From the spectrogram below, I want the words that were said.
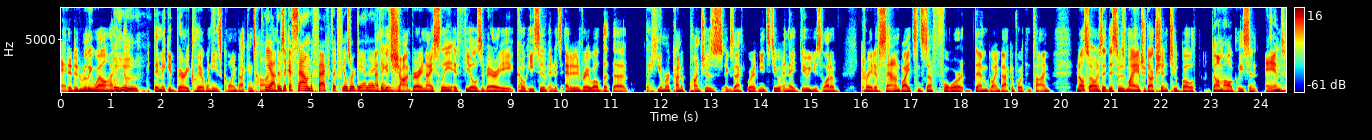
edited really well. I think Mhm. they make it very clear when he's going back in time. yeah, there's like a sound effect that feels organic. I think it's shot very nicely. It feels very cohesive and it's edited very well. That the the humor kind of punches exactly where it needs to, and they do use a lot of creative sound bites and stuff for them going back and forth in time. And also, I want to say this was my introduction to both Dom Hall Gleeson and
